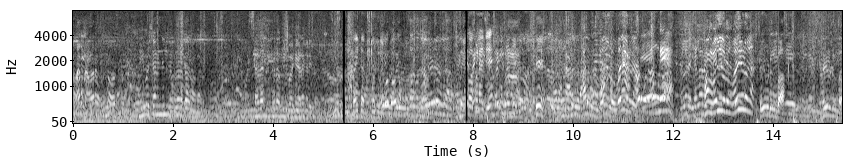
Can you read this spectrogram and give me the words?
வரேன் நான் வரேன். ஒன்றும் அவசரம் நீ செவன் நிலுக்கு அப்புறம் தான் நிலுக்கு தான் உங்களுக்கு இடம் கிடைக்கும் ரைட்டா போட்டு வழி விடுங்க வழி விடுங்க கை விடுங்கப்பா வழி விடுங்க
